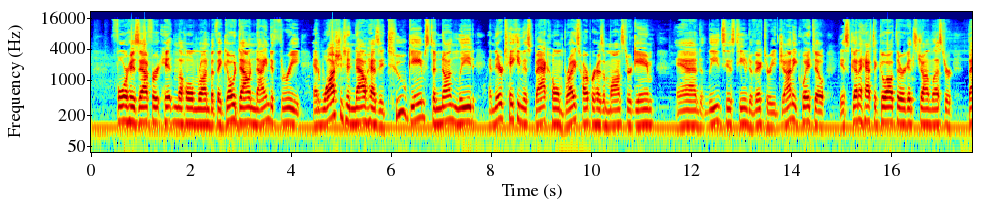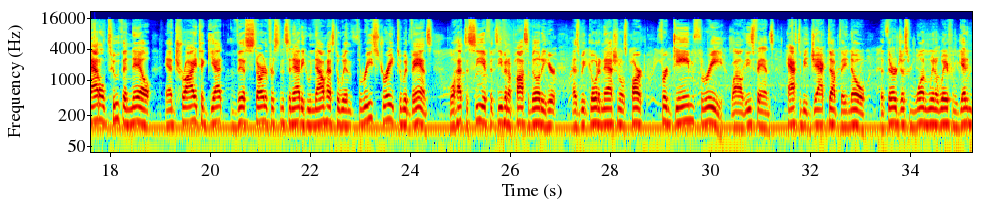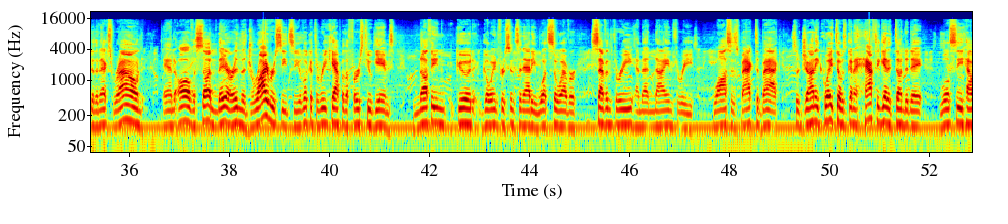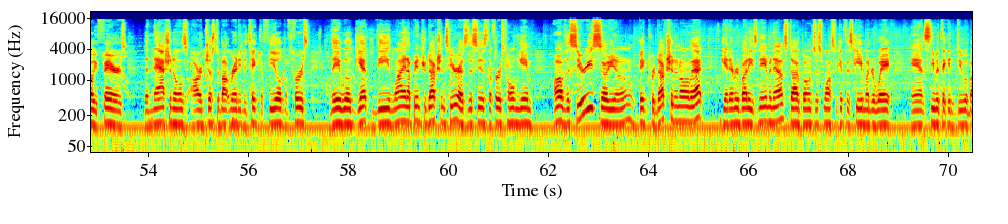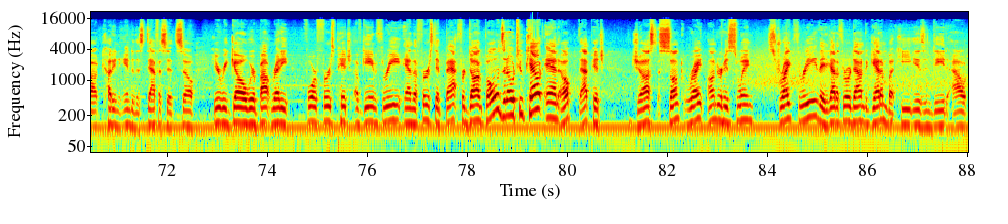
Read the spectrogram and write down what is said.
for his effort hitting the home run. But they go down 9 to 3. And Washington now has a two games to none lead. And they're taking this back home. Bryce Harper has a monster game and leads his team to victory. Johnny Cueto is going to have to go out there against Jon Lester, battle tooth and nail and try to get this started for Cincinnati, who now has to win three straight to advance. We'll have to see if it's even a possibility here as we go to Nationals Park for Game 3. Wow, these fans have to be jacked up. They know that they're just one win away from getting to the next round, and all of a sudden they are in the driver's seat. So you look at the recap of the first two games. Nothing good going for Cincinnati whatsoever. 7 3 and then 9 3 losses back to back. So Johnny Cueto is going to have to get it done today. We'll see how he fares. The Nationals are just about ready to take the field, but first they will get the lineup introductions here as this is the first home game of the series. So, you know, big production and all that. Get everybody's name announced. Dawg Bones just wants to get this game underway and see what they can do about cutting into this deficit. So here we go. We're about ready for first pitch of game three and the first at bat for Dawg Bones, an 0-2 count, and oh, that pitch just sunk right under his swing. Strike three. They got to throw down to get him, but he is indeed out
